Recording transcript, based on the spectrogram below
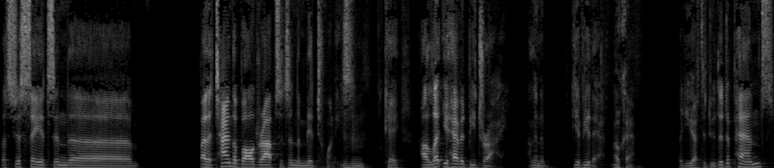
Let's just say it's in the. By the time the ball drops, it's in the mid 20s. Mm-hmm. Okay, I'll let you have it be dry. I'm going to give you that, okay. but you have to do the depends.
